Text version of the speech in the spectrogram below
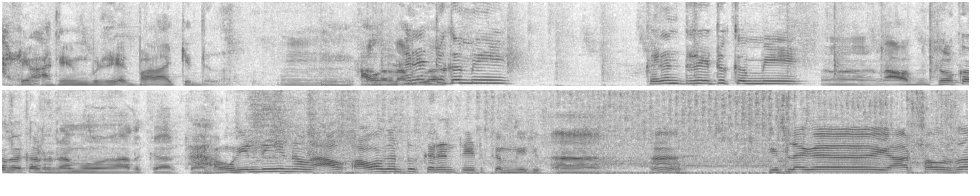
ಅದೇ ಅದೇನು ಬಿಡ್ರಿ ಭಾಳ ಹಾಕಿದ್ದಿಲ್ಲ. ಅವಾಗ ಕರೆಂಟ್ ಕಮ್ಮಿ ಕರೆಂಟ್ ರೇಟು ಕಮ್ಮಿ. ನಾವು ಅದನ್ನ ತಿಳ್ಕೊಬೇಕಲ್ರಿ ನಮ್ಮ ಅದಕ್ಕೆ ಅವಾಗಿಂದ ನಾವು ಅವಾಗಂತೂ ಕರೆಂಟ್ ರೇಟ್ ಕಮ್ಮಿ ರೀ ಹಾಂ. ಹಾಂ. ಇತ್ಲಾಗ ಎರಡು ಸಾವಿರದ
